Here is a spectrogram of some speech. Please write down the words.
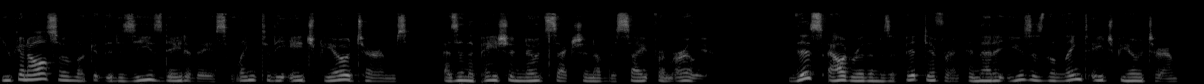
You can also look at the disease database linked to the HPO terms as in the patient notes section of the site from earlier. This algorithm is a bit different in that it uses the linked HPO term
